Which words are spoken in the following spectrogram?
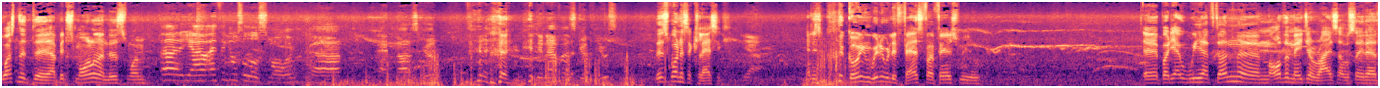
wasn't it uh, a bit smaller than this one? Uh, yeah, I think it was a little smaller uh, and not as good. it didn't have as good views. This one is a classic. Yeah. And it's going really really fast for a Ferris wheel. Uh, but yeah, we have done um, all the major rides, I would say that.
